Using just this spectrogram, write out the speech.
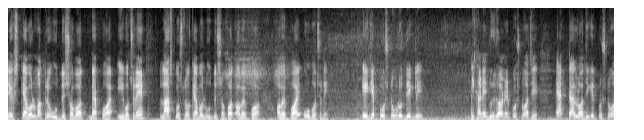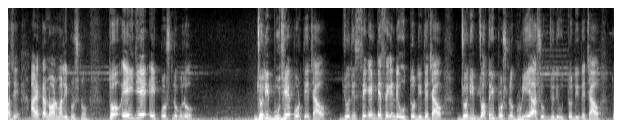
নেক্সট কেবলমাত্র উদ্দেশ্য পদ ব্যাপ্য এই বচনে লাস্ট প্রশ্ন কেবল উদ্দেশ্য পদ অব্যপ্য অব্যপ্য ও বচনে। এই যে প্রশ্নগুলো দেখলে, এখানে দুই ধরনের প্রশ্ন আছে, একটা লজিকের প্রশ্ন আছে আর একটা নর্মালি প্রশ্ন। তো এই যে এই প্রশ্নগুলো যদি বুঝে পড়তে চাও, যদি সেকেন্ডে সেকেন্ডে উত্তর দিতে চাও, যদি যতই প্রশ্ন ঘুরিয়ে আসুক, যদি উত্তর দিতে চাও, তো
